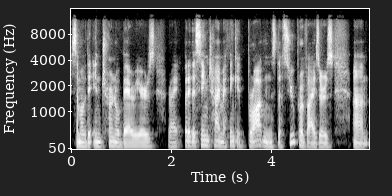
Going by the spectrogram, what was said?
some of the internal barriers, right? But at the same time, I think it broadens the supervisor's um,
